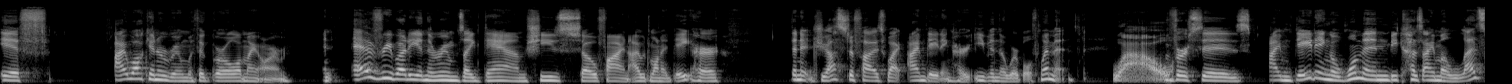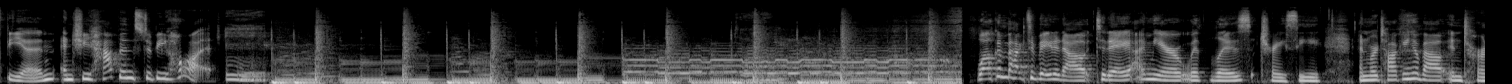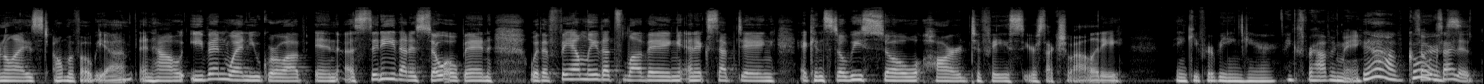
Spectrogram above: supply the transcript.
if I walk in a room with a girl on my arm and everybody in the room's like, damn, she's so fine. I would want to date her. Then it justifies why I'm dating her, even though we're both women. Wow. Versus I'm dating a woman because I'm a lesbian and she happens to be hot. Mm. Welcome back to Baited Out. Today I'm here with Liz Tracy, and we're talking about internalized homophobia and how even when you grow up in a city that is so open with a family that's loving and accepting, it can still be so hard to face your sexuality. Thank you for being here. Thanks for having me. Yeah, of course. So excited.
